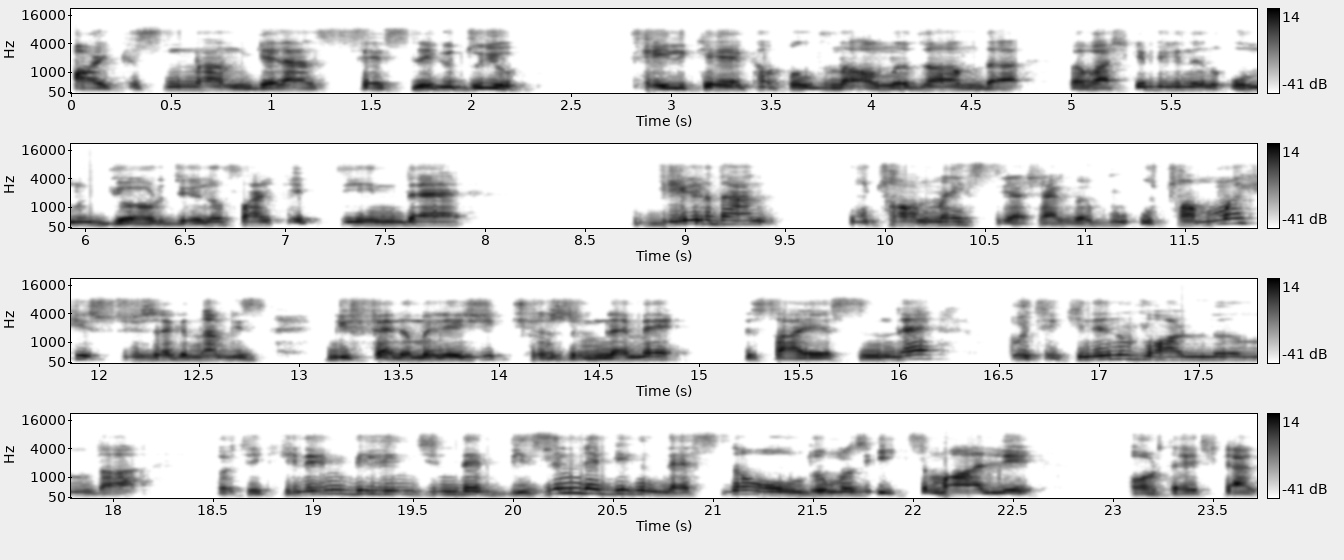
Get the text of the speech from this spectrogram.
arkasından gelen sesleri duyup tehlikeye kapıldığını anladığı anda ve başka birinin onu gördüğünü fark ettiğinde birden utanma hissi yaşar ve bu utanma hissi üzerinden biz bir fenomenolojik çözümleme sayesinde ötekinin varlığında, ötekinin bilincinde bizim de bir nesne olduğumuz ihtimali ortaya çıkar.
